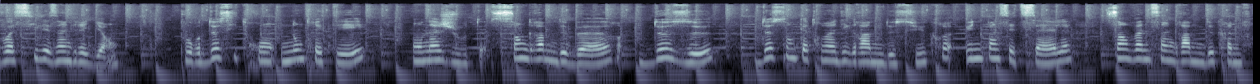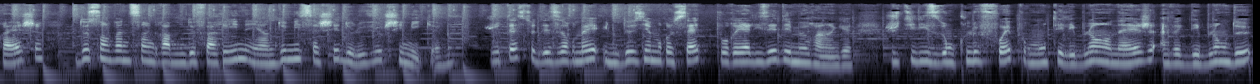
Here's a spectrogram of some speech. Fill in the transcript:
Voici les ingrédients. Pour deux citrons non traités, on ajoute 100 g de beurre, 2 œufs, 290 g de sucre, une pincée de sel, 125 g de crème fraîche, 225 g de farine et un demi-sachet de levure chimique. Je teste désormais une deuxième recette pour réaliser des meringues. J'utilise donc le fouet pour monter les blancs en neige avec des blancs d'œufs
